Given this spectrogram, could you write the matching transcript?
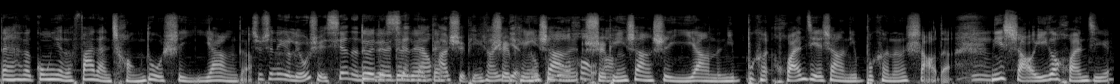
但是它的工业的发展程度是一样的，就是那个流水线的那个现代化水平上，水平上水平上是一样的。你不可环节上你不可能少的，你少一个环节，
